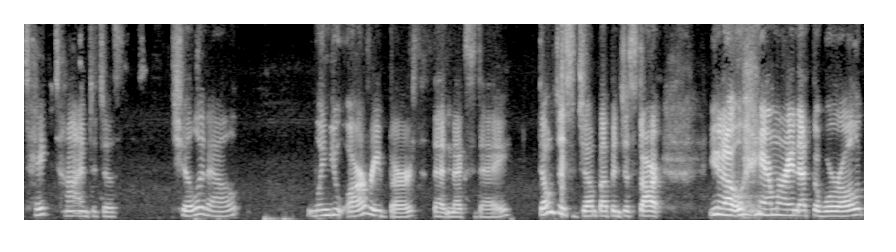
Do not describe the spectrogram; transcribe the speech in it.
take time to just chill it out. When you are rebirthed that next day, don't just jump up and just start, you know, hammering at the world.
